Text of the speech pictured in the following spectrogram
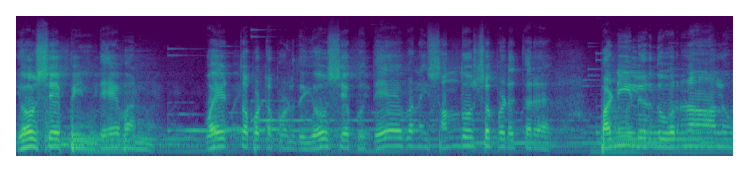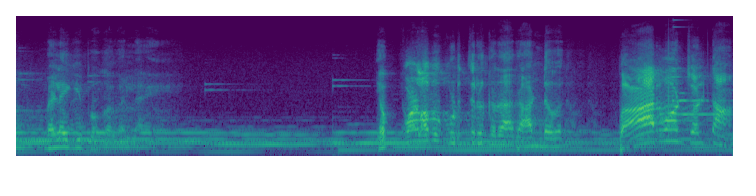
யோசேப்பின் தேவன் உயர்த்தப்பட்ட பொழுது யோசேப்பு தேவனை சந்தோஷப்படுத்துற பணியிலிருந்து ஒரு நாளும் விலகி போகவில்லை. எவ்வளவு கொடுத்திருக்கிறார் ஆண்டவர்? பார்வோன்னு சொல்லிட்டான்.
